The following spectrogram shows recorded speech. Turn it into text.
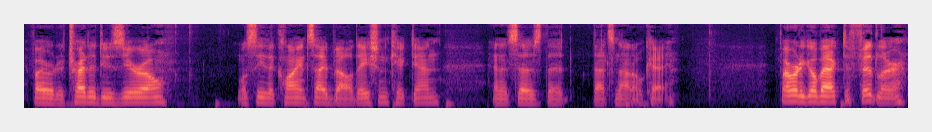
If I were to try to do 0, we'll see the client-side validation kicked in, and it says that that's not okay. If I were to go back to Fiddler,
